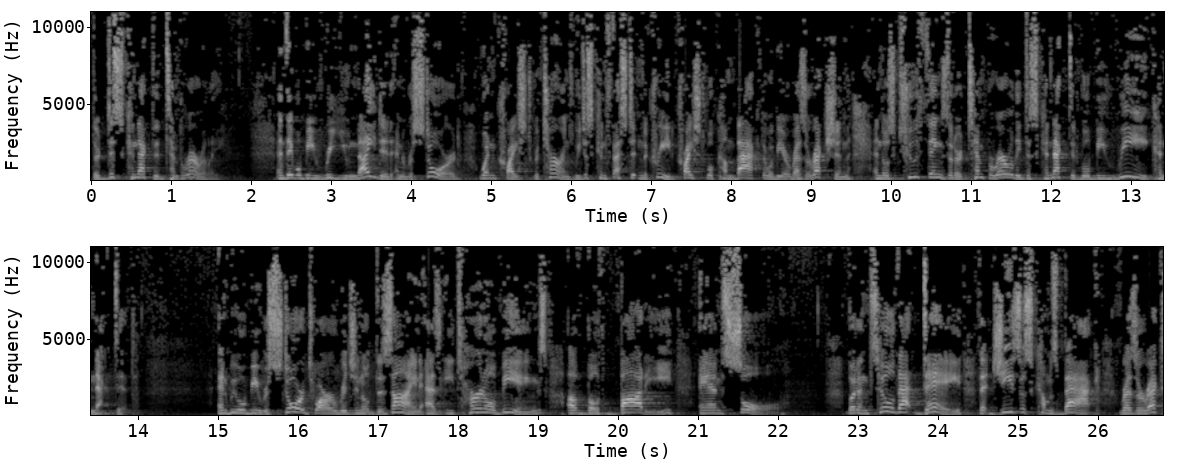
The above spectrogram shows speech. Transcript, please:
They're disconnected temporarily and they will be reunited and restored when Christ returns. We just confessed it in the Creed. Christ will come back, there will be a resurrection, and those two things that are temporarily disconnected will be reconnected. And we will be restored to our original design as eternal beings of both body and soul. But until that day that Jesus comes back, resurrects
